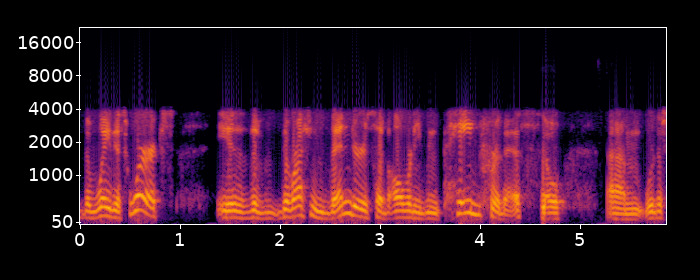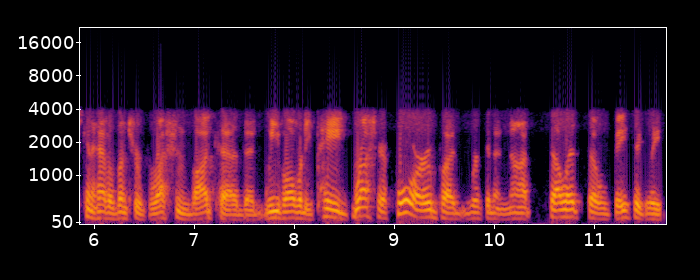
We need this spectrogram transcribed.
the way this works is the the Russian vendors have already been paid for this, so um, we're just going to have a bunch of Russian vodka that we've already paid Russia for, but we're going to not sell it. So basically,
